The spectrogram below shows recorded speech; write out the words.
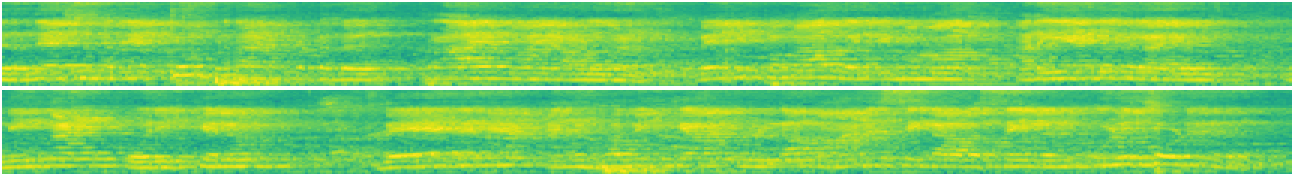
നിർദ്ദേശം. അതിൽ ഏറ്റവും പ്രധാനപ്പെട്ടത് പ്രായമായ വല്യപ്പമാർ വല്യമ്മമാർ അറിയേണ്ട ഒരു കാര്യം നിങ്ങൾ ഒരിക്കലും വേദന അനുഭവിക്കാനുള്ള മാനസികാവസ്ഥയിൽ നിന്ന് ഒളിച്ചോടരുത്.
